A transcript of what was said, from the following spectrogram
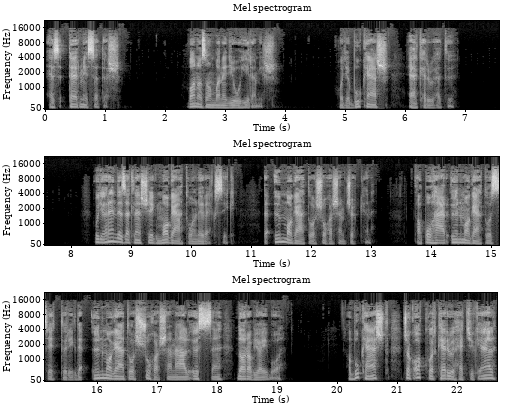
Ez természetes. Van azonban egy jó hírem is, hogy a bukás elkerülhető. Ugye a rendezetlenség magától növekszik, de önmagától sohasem csökken. A pohár önmagától széttörik, de önmagától sohasem áll össze darabjaiból. A bukást csak akkor kerülhetjük el,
